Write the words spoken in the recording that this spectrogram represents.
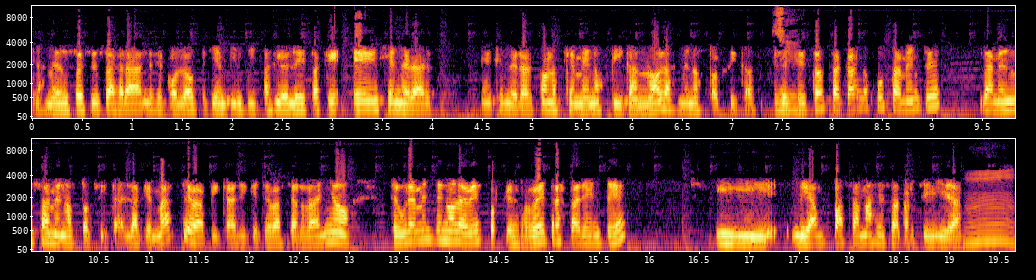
las medusas esas grandes de color que tienen pintitas violetas, que en general en general son las que menos pican, ¿no? Las menos tóxicas. Es Sí. decir, están sacando justamente la medusa menos tóxica. La que más te va a picar y que te va a hacer daño, seguramente no la ves porque es re transparente y, digamos, pasa más desapercibida. Mm.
